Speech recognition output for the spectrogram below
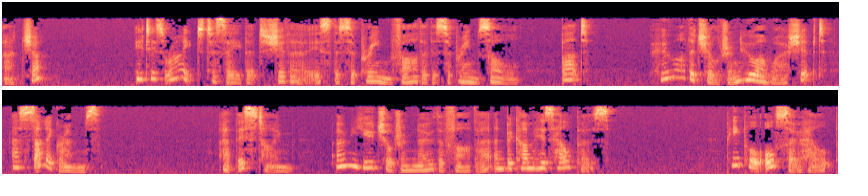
Acha, it is right to say that Shiva is the Supreme Father, the Supreme Soul, but who are the children who are worshipped as saligrams? At this time, Only you children know the Father and become his helpers. People also help.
